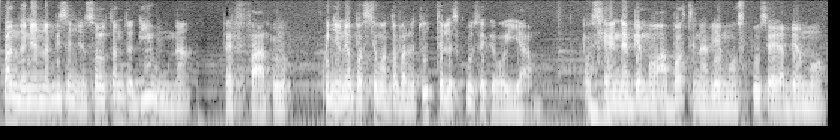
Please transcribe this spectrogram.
quando ne hanno bisogno soltanto di una per farlo. Quindi noi possiamo trovare tutte le scuse che vogliamo, possiamo, mm-hmm. abbiamo, a volte ne abbiamo scuse e abbiamo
